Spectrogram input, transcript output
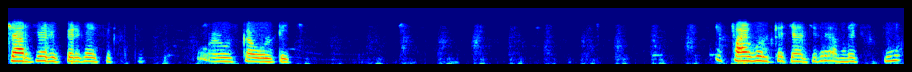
चार्जर रिपेयर कैसे करते और उसका वोल्टेज फाइव वोल्ट का चार्जर है आप देख सकते हो।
